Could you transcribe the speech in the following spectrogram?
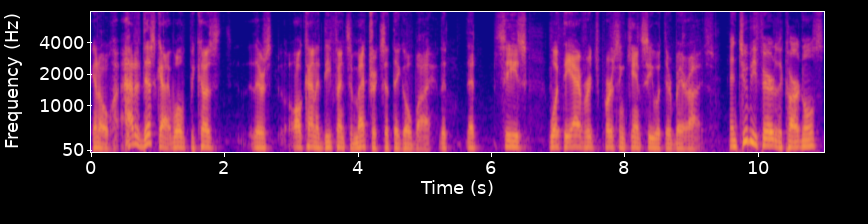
you know, how did this guy? Well, because there's all kind of defensive metrics that they go by that that sees what the average person can't see with their bare eyes. And to be fair to the Cardinals,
